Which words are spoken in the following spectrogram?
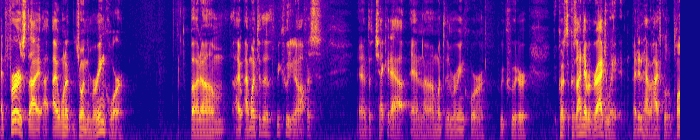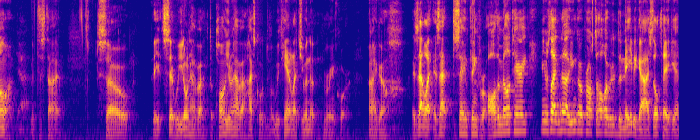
at first I, I wanted to join the Marine Corps, but um, I, I went to the recruiting office and to check it out, and um, went to the Marine Corps recruiter because because I never graduated. I didn't have a high school diploma Yeah. at this time, so they said, "Well, you don't have a diploma. You don't have a high school. We can't let you in the Marine Corps." And I go. Is that like is that the same thing for all the military? And he was like, No, you can go across the hall over to the Navy guys, they'll take you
